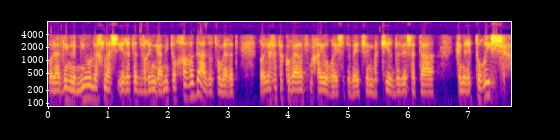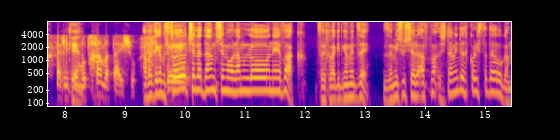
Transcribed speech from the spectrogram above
או להבין למי הוא הולך להשאיר את הדברים גם מתוך חרדה. זאת אומרת, ברגע שאתה קובע לעצמך יורש, אתה בעצם מכיר בזה שאתה כנראה תוריש על ידי כן. מותך מתישהו. אבל זה גם ו... סטוריות של אדם שמעולם לא נאבק. צריך להגיד גם את זה. זה מישהו שאף פעם, שתמיד הכל יסתדר לו גם.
